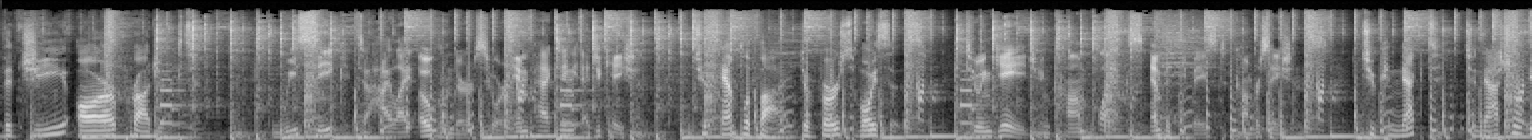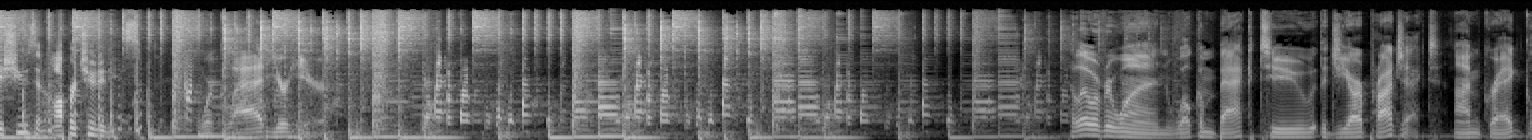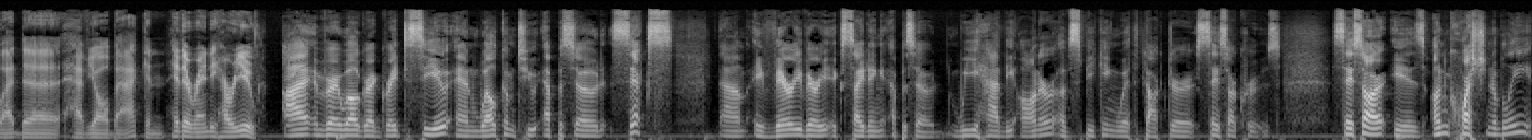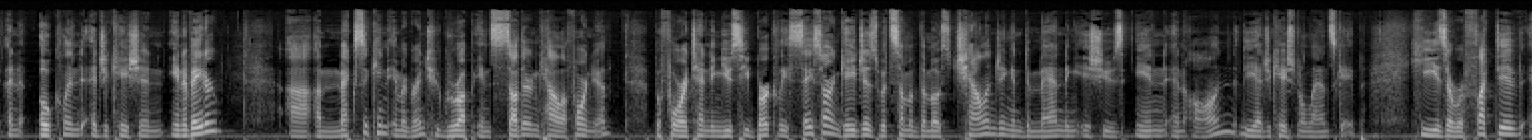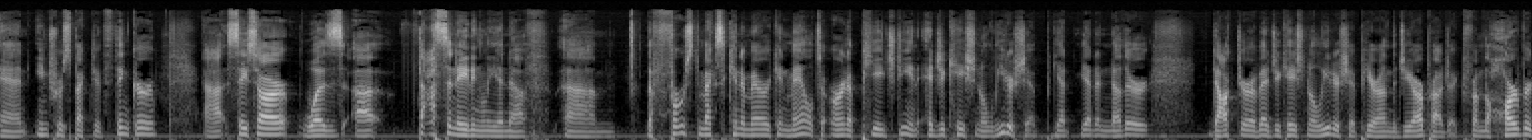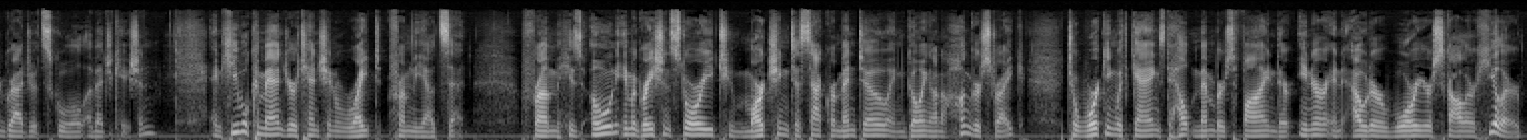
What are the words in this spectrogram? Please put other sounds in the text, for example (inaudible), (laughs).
The GR Project. We seek to highlight Oaklanders who are impacting education, To amplify diverse voices. to engage in complex, empathy based conversations. To connect to national issues and opportunities. We're glad you're here. Hello, everyone. Welcome back to the GR Project. I'm Greg. Glad to have you all back. And hey there, Randy. How are you? I am very well, Greg. Great to see you, and welcome to episode six. Um, a very, very exciting episode. We had the honor of speaking with Dr. Cesar Cruz. Cesar is unquestionably an Oakland education innovator, uh, a Mexican immigrant who grew up in Southern California. Before attending UC Berkeley, Cesar engages with some of the most challenging and demanding issues in and on the educational landscape. He's a reflective and introspective thinker. Uh, Cesar was, uh, fascinatingly enough, um, the first Mexican American male to earn a PhD in educational leadership. Yet, yet another Doctor of Educational Leadership here on the GR Project from the Harvard Graduate School of Education. And he will command your attention right from the outset. From his own immigration story to marching to Sacramento and going on a hunger strike, to working with gangs to help members find their inner and outer warrior scholar healer,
